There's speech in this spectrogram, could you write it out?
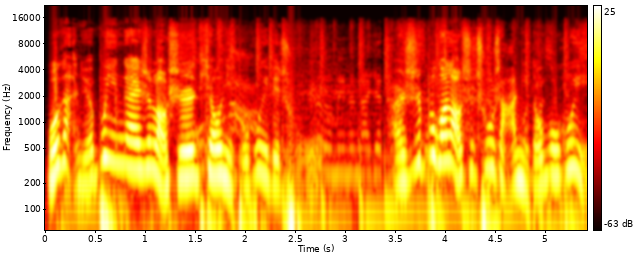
我感觉不应该是老师挑你不会的出，而是不管老师出啥你都不会。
